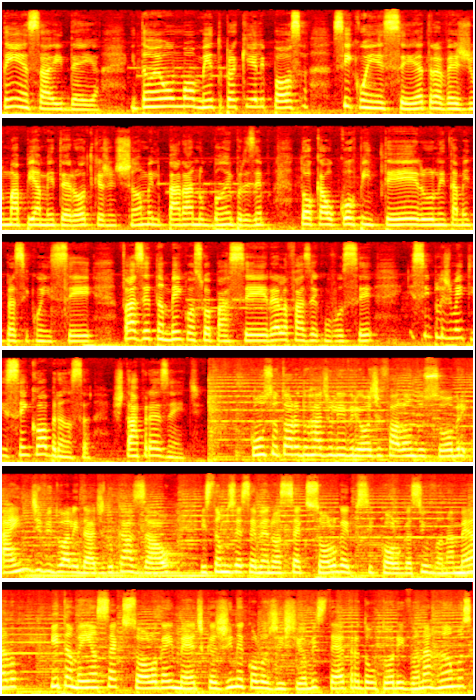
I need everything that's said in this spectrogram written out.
tem essa ideia. Então é um momento para que ele possa se conhecer através de um mapeamento erótico que a gente chama, ele parar no banho, por exemplo, tocar o corpo inteiro lentamente para se conhecer, fazer também com a sua parceira, ela fazer com você e simplesmente sem cobrança, estar presente. Consultório do Rádio Livre hoje falando sobre a individualidade do casal. Estamos recebendo a sexóloga e psicóloga Silvana Mello e também a sexóloga e médica ginecologista e obstetra doutora Ivana Ramos.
